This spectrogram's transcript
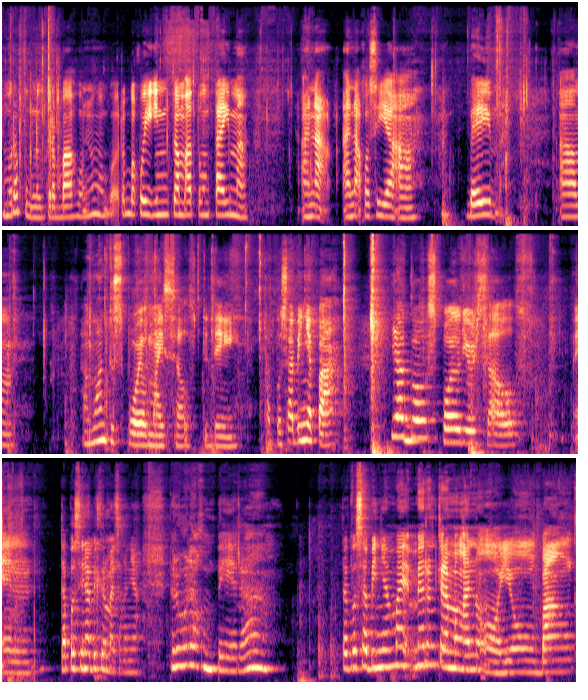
Mura pag nagtrabaho, no? Para ba ko yung income atong time, ah. Anak, anak ko siya, ah, babe, um, I want to spoil myself today. Tapos sabi niya pa, yeah, go spoil yourself. And, tapos sinabi ko naman sa kanya, pero wala akong pera. Tapos sabi niya, may, meron ka namang ano, oh, yung bank,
